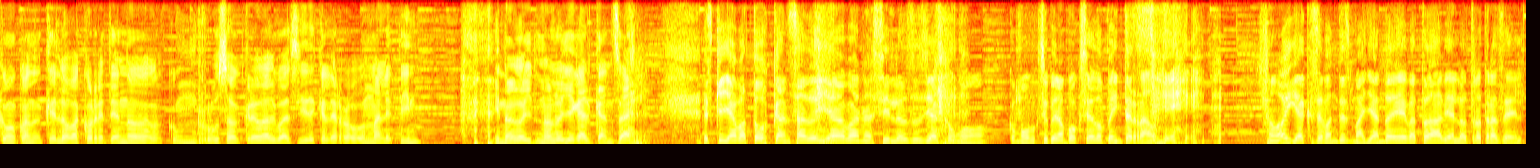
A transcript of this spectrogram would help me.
como cuando que lo va correteando con un ruso, creo, algo así, de que le robó un maletín. Y no lo, no lo llega a alcanzar. Es que ya va todo cansado y ya van así los dos ya como, como si hubieran boxeado 20 rounds. No, y ya que se van desmayando, ahí va todavía el otro atrás de él.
